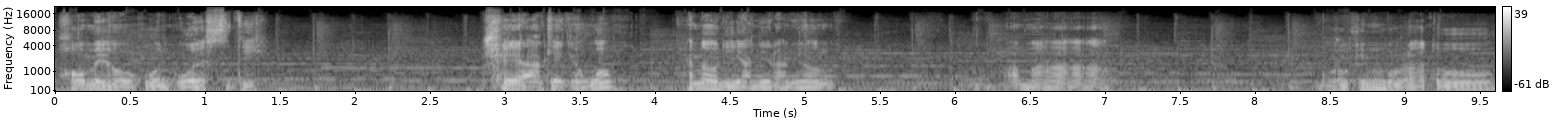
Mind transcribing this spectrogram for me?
펌웨어 혹은 OSD 최악의 경우 패널이 아니라면 아마 모르긴 몰라도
